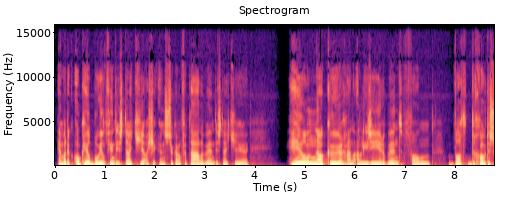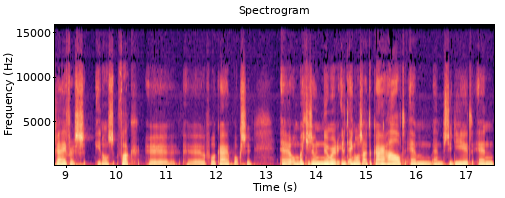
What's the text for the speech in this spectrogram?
En wat ik ook heel boeiend vind, is dat je, als je een stuk aan het vertalen bent, is dat je heel nauwkeurig aan het analyseren bent van wat de grote schrijvers in ons vak eh, eh, voor elkaar boksen. Uh, omdat je zo'n nummer in het Engels uit elkaar haalt en, en bestudeert. En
